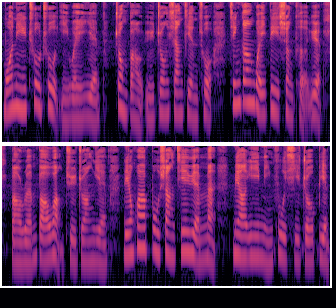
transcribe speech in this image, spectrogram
摩尼处处以为言，众宝于中相见错。金刚为地甚可悦，宝轮宝网具庄严，莲花布上皆圆满，妙衣名复悉周遍。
